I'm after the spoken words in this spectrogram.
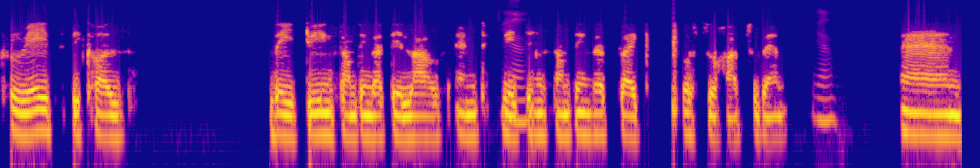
create because they're doing something that they love and they're Yeah. doing something that's like close to heart to them. Yeah. And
